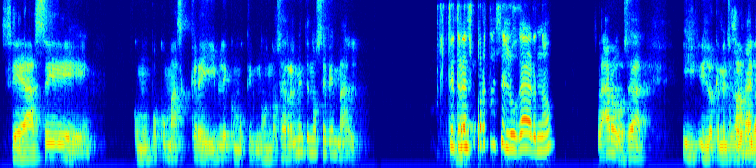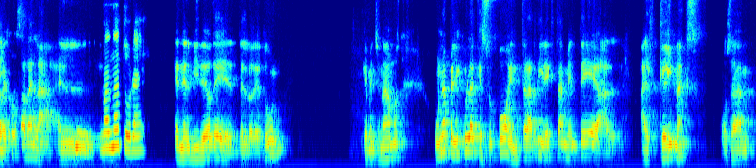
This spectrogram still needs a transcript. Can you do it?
se hace como un poco más creíble, como que no, no sé, realmente no se ve mal. Te transporta ese lugar, ¿no? Claro, o sea, y, lo que mencionaba la vez pasada en la... Mm, más natural. En el video de, de lo de Dune, que mencionábamos, una película que supo entrar directamente al, al clímax, o sea,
